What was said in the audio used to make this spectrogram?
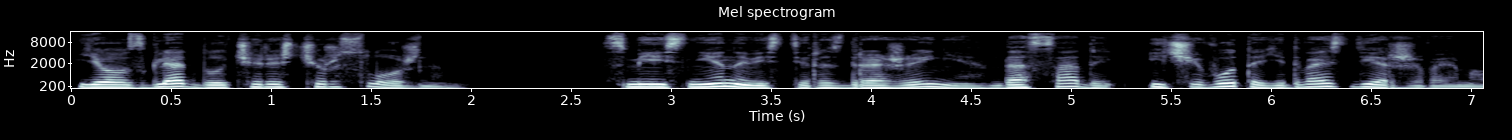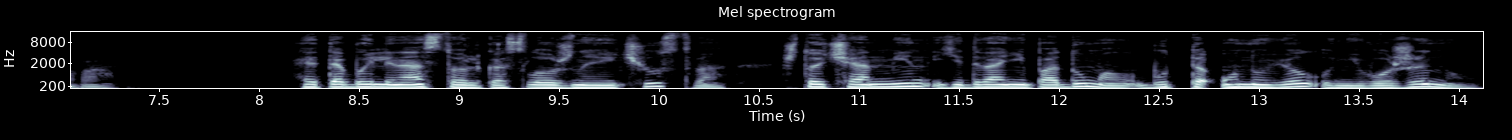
Его взгляд был чересчур сложным. Смесь ненависти, раздражения, досады и чего-то едва сдерживаемого. Это были настолько сложные чувства, что Чан Мин едва не подумал, будто он увел у него жену.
